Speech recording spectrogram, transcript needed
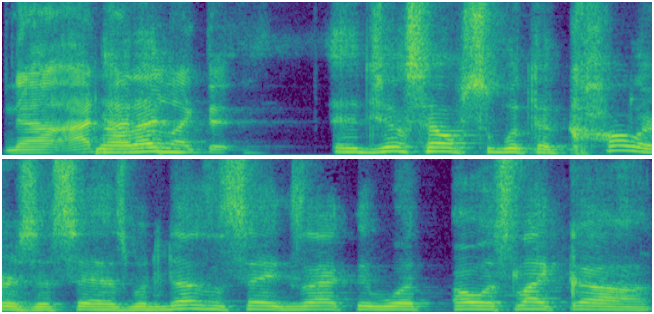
now I, no, I that, like that. It just helps with the colors. It says, but it doesn't say exactly what. Oh, it's like uh,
